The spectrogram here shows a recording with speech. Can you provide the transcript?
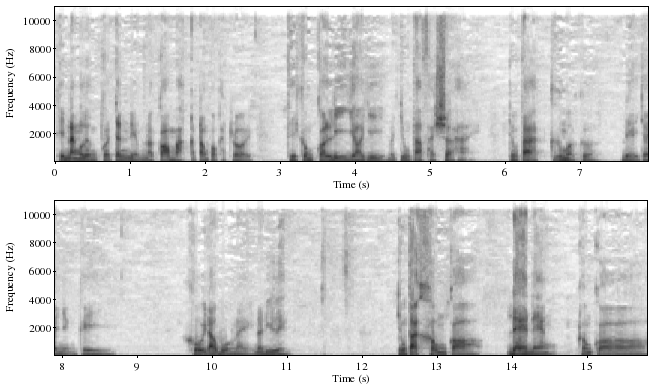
khi năng lượng của chánh niệm nó có mặt ở trong phòng khách rồi, thì không có lý do gì mà chúng ta phải sợ hãi chúng ta cứ mở cửa để cho những cái khối đau buồn này nó đi lên. Chúng ta không có đè nén không có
